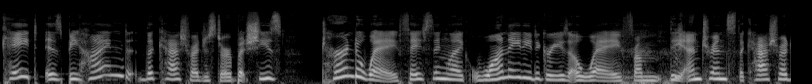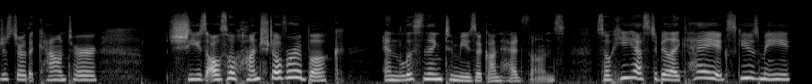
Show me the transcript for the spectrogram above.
Kate is behind the cash register, but she's turned away, facing like 180 degrees away from the entrance, the cash register, the counter. She's also hunched over a book and listening to music on headphones. So he has to be like, "Hey, excuse me."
